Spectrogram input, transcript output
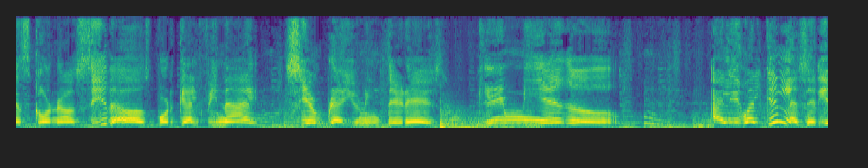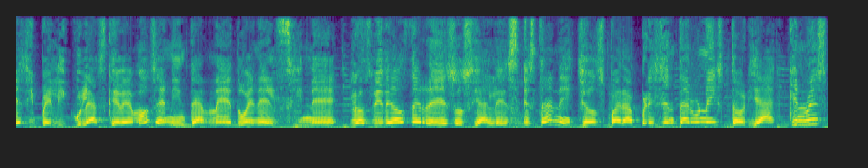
desconocidos, porque al final siempre hay un interés. ¡Qué miedo! Al igual que en las series y películas que vemos en internet o en el cine, los videos de redes sociales están hechos para presentar una historia que no es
